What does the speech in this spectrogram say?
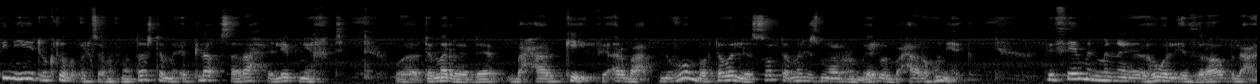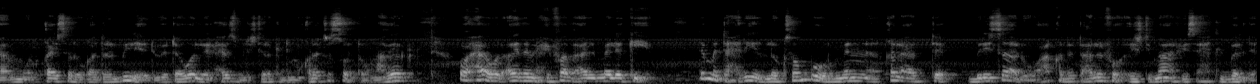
في نهاية أكتوبر 1918 تم إطلاق سراح ليبنيخت وتمرد بحار كيل. في 4 نوفمبر تولى السلطة مجلس من العمال والبحارة هناك. في الثامن من هو الإضراب العام والقيصر يغادر البلاد ويتولى الحزب الاشتراكي الديمقراطي السلطة ومع ذلك وحاول أيضا الحفاظ على الملكية. تم تحرير لوكسمبورغ من قلعة بريسلاو وعقدت على الفور اجتماعا في ساحة البلدة.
